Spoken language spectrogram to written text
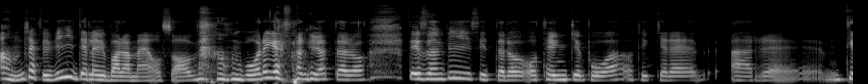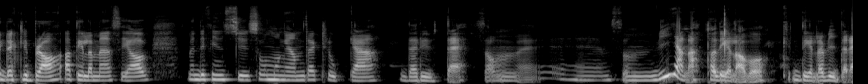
andra. För vi delar ju bara med oss av våra erfarenheter och det som vi sitter och, och tänker på och tycker är, är eh, tillräckligt bra att dela med sig av. Men det finns ju så många andra kloka där ute som, eh, som vi gärna tar del av och delar vidare.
